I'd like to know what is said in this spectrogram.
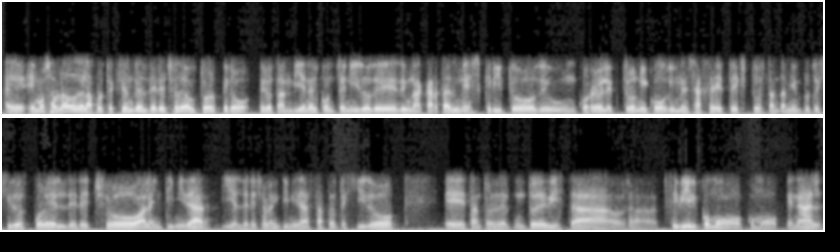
eh, hemos hablado de la protección del derecho de autor, pero, pero también el contenido de, una carta, de un escrito, de un correo electrónico o de un mensaje de texto están también protegidos por el derecho a la intimidad y el derecho a la intimidad está protegido eh, tanto desde el punto de vista civil como, como penal.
